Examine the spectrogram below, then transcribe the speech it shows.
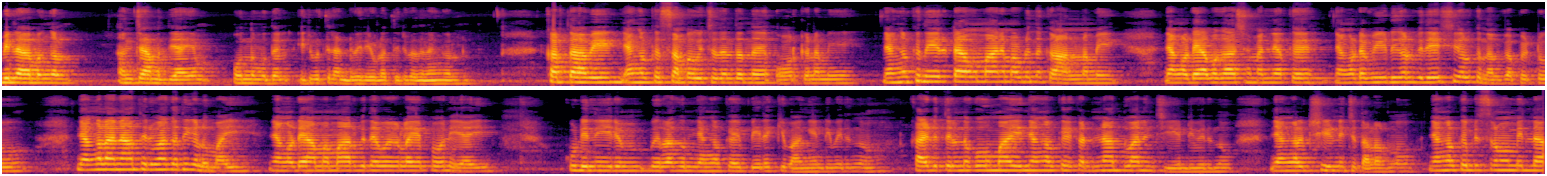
വിലാപങ്ങൾ അഞ്ചാം അധ്യായം ഒന്ന് മുതൽ ഇരുപത്തിരണ്ട് വരെയുള്ള തിരുവചനങ്ങൾ. കർത്താവെ ഞങ്ങൾക്ക് സംഭവിച്ചതെന്തെന്ന് ഓർക്കണമേ. ഞങ്ങൾക്ക് നേരിട്ട അവമാനം അവിടുന്ന് കാണണമേ. ഞങ്ങളുടെ അവകാശം അന്യർക്ക് ഞങ്ങളുടെ വീടുകൾ വിദേശികൾക്ക് നൽകപ്പെട്ടു. ഞങ്ങൾ അനാഥരുവാഗതികളുമായി. ഞങ്ങളുടെ അമ്മമാർ വിധവകളെ പോലെയായി. കുടിനീരും വിറകും ഞങ്ങൾക്ക് വിലയ്ക്ക് വാങ്ങേണ്ടി വരുന്നു കഴുത്തിൽ നിന്നുകവുമായി ഞങ്ങൾക്ക് കഠിനാധ്വാനം ചെയ്യേണ്ടി വരുന്നു ഞങ്ങൾ ക്ഷീണിച്ച് തളർന്നു. ഞങ്ങൾക്ക് വിശ്രമമില്ല.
